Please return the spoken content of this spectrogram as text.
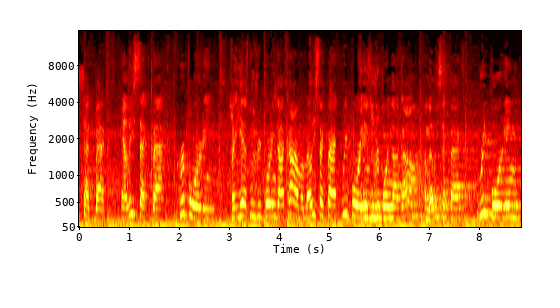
Sekbak. Ellie Sekbak reporting. For ESNewsReporting.com, I'm Ellie Sekbak reporting. ESNewsReporting.com, I'm Ellie Sekbak reporting.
